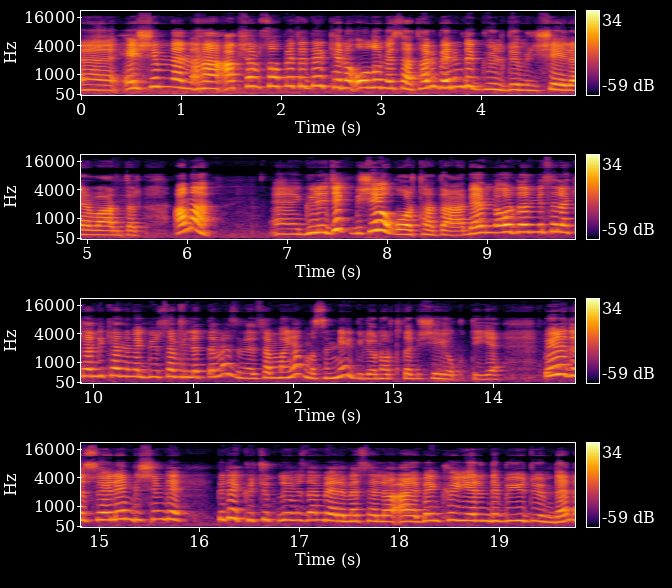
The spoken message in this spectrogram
Ee, eşimle ha, akşam sohbet ederken olur mesela. Tabii benim de güldüğüm şeyler vardır. Ama e, gülecek bir şey yok ortada. Ben oradan mesela kendi kendime gülsem millet demez mi? Sen manyak mısın? Niye gülüyorsun ortada bir şey yok diye. Böyle de söyleyeyim biz şimdi bir de küçüklüğümüzden beri mesela ben köy yerinde büyüdüğümden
